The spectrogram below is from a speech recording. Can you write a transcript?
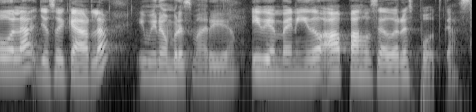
Hola, yo soy Carla. Y mi nombre es María. Y bienvenido a Pajoseadores Podcast.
